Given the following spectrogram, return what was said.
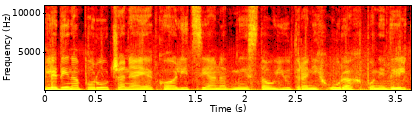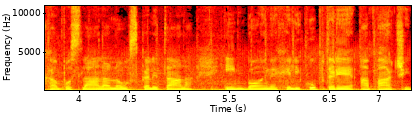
Glede na poročanja je koalicija nad mesto v jutranjih urah ponedeljka poslala lovska letala in bojne helikopterje Apache.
